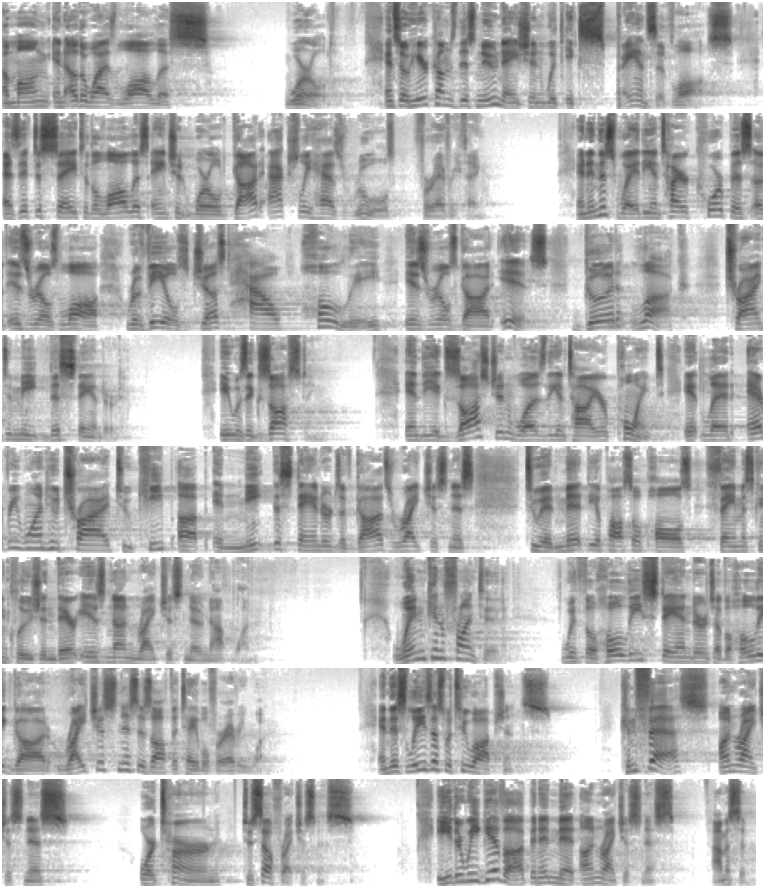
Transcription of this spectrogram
among an otherwise lawless world. And so here comes this new nation with expansive laws, as if to say to the lawless ancient world, God actually has rules for everything. And in this way, the entire corpus of Israel's law reveals just how holy Israel's God is. Good luck trying to meet this standard. It was exhausting. And the exhaustion was the entire point. It led everyone who tried to keep up and meet the standards of God's righteousness to admit the Apostle Paul's famous conclusion there is none righteous, no, not one. When confronted with the holy standards of a holy God, righteousness is off the table for everyone. And this leaves us with two options confess unrighteousness or turn to self righteousness. Either we give up and admit unrighteousness, I'm a sinner,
